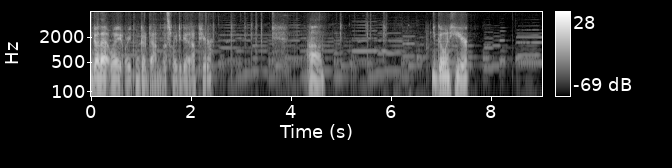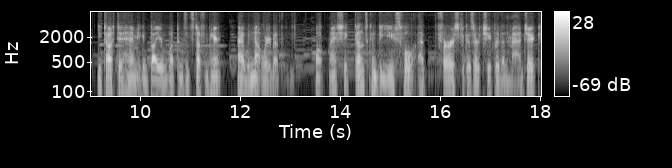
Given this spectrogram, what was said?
go that way, or you can go down this way to get up here. Um, you go in here. You talk to him. You can buy your weapons and stuff from here. I would not worry about them. Well, actually, guns can be useful at first because they're cheaper than magic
